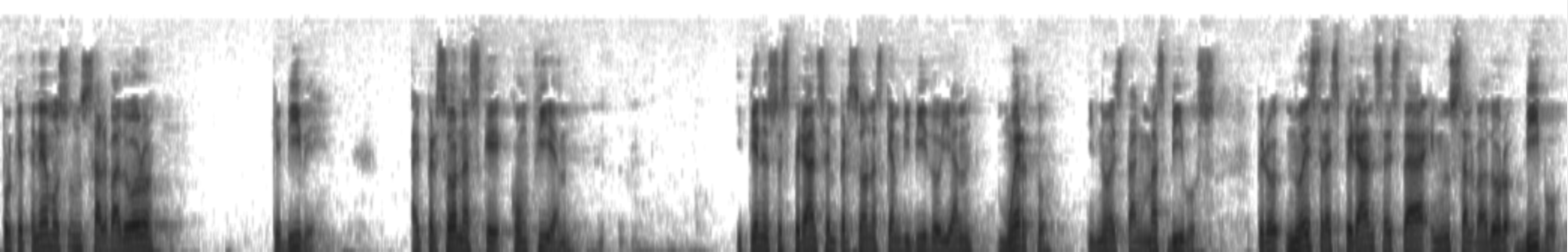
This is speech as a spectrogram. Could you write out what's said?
porque tenemos un Salvador que vive. Hay personas que confían y tienen su esperanza en personas que han vivido y han muerto y no están más vivos. Pero nuestra esperanza está en un Salvador vivo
